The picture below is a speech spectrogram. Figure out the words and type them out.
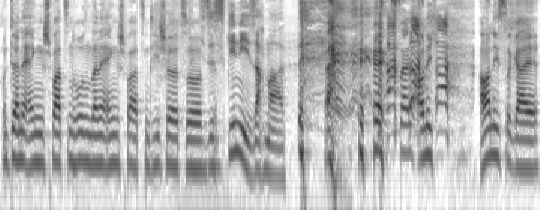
und deine engen schwarzen Hosen, deine engen schwarzen T-Shirts, so. Diese Skinny, sag mal. ist halt auch nicht, auch nicht so geil.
